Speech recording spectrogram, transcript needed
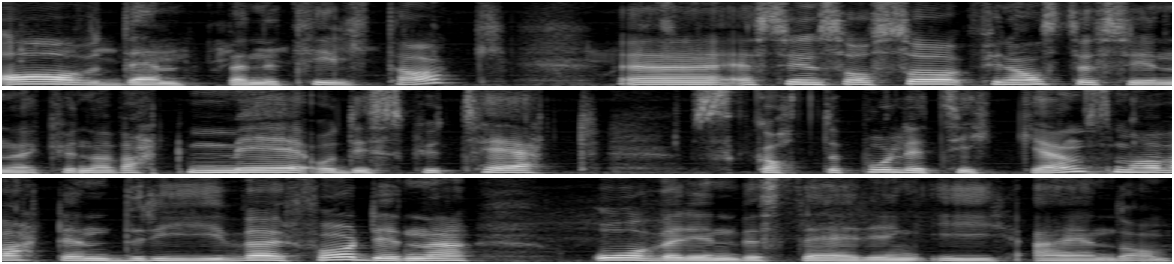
avdempende tiltak. Jeg syns også Finanstilsynet kunne vært med og diskutert skattepolitikken som har vært en driver for denne overinvestering i eiendom.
